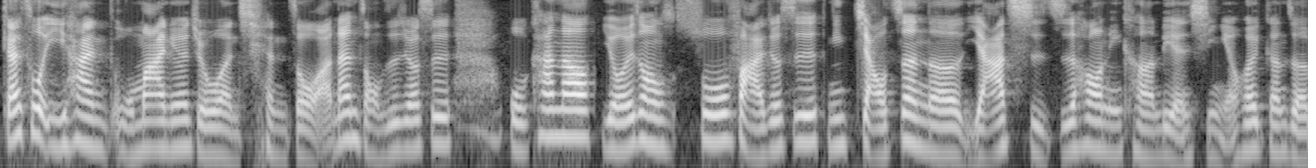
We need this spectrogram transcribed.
该说遗憾，我妈一定会觉得我很欠揍啊。但总之就是，我看到有一种说法，就是你矫正了牙齿之后，你可能脸型也会跟着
